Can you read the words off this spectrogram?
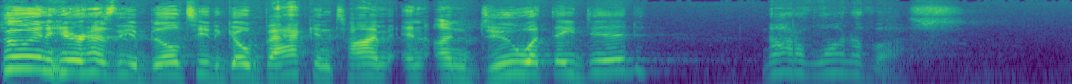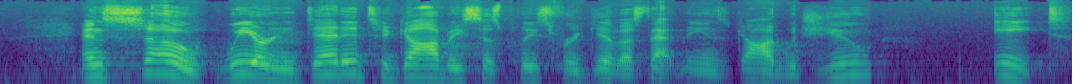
Who in here has the ability to go back in time and undo what they did? Not a one of us. And so we are indebted to God, but He says, please forgive us. That means, God, would you eat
